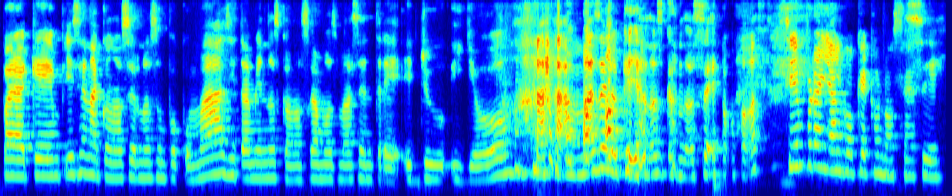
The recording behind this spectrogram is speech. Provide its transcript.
para que empiecen a conocernos un poco más y también nos conozcamos más entre you y yo, más de lo que ya nos conocemos. Siempre hay algo que conocer. Sí,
